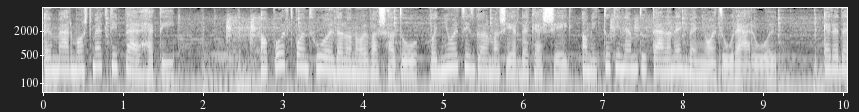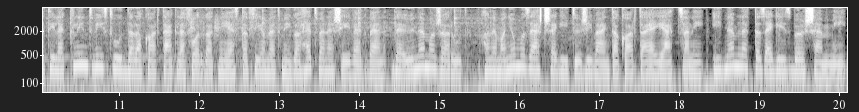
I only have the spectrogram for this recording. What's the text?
Ön már most megtippelheti. A port.hu oldalon olvasható, hogy 8 izgalmas érdekesség, amit tuti nem tudtál a 48 óráról. Eredetileg Clint Eastwooddal akarták leforgatni ezt a filmet még a 70-es években, de ő nem a zsarut, hanem a nyomozást segítő zsiványt akarta eljátszani, így nem lett az egészből semmi.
